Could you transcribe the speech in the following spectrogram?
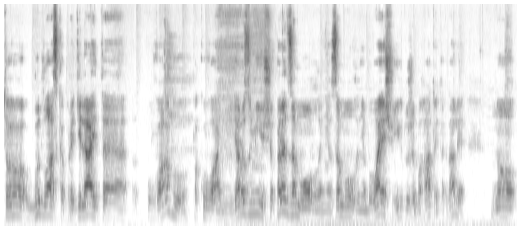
то, будь ласка, приділяйте увагу пакуванню. Я розумію, що перед замовлення, замовлення буває, що їх дуже багато і так далі. Но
